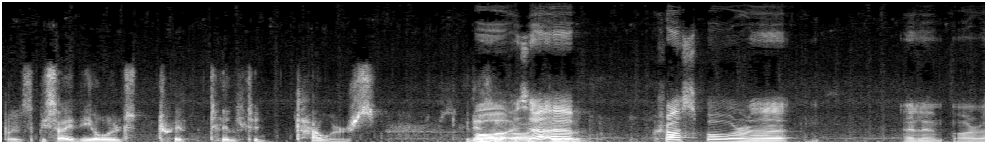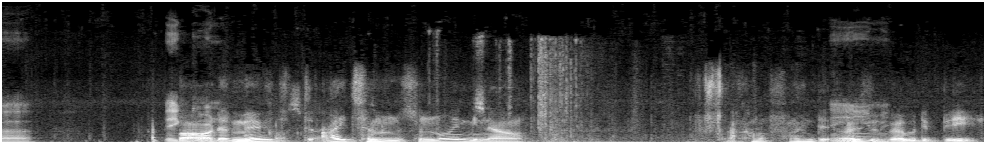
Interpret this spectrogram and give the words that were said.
But it's beside the old twi- tilted towers. it is Oh, an is odd that a crossbow or a LM or a big Oh, gun? they moved crossbow? items. Annoy me now. I can't find it. Where is it? it. Where would it be?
